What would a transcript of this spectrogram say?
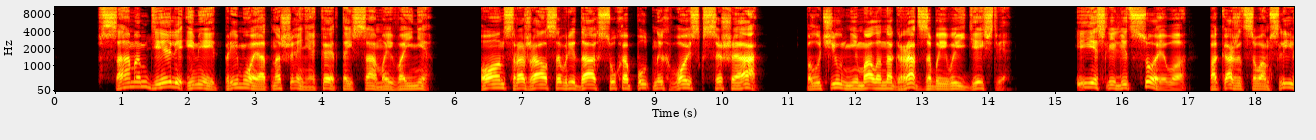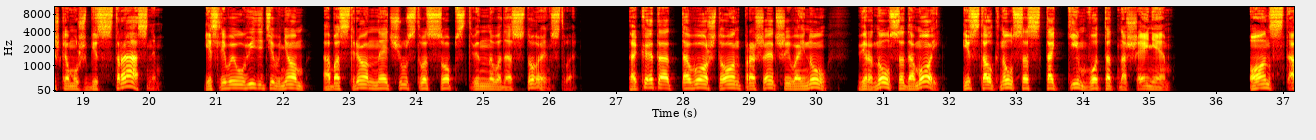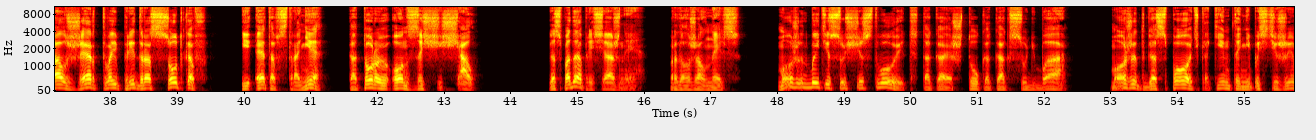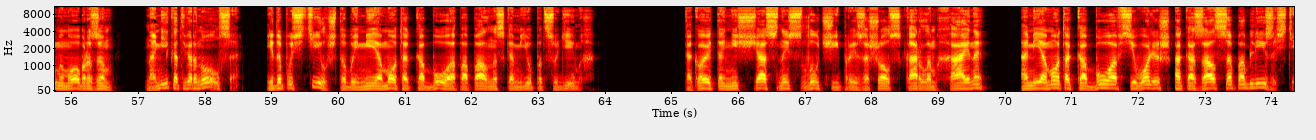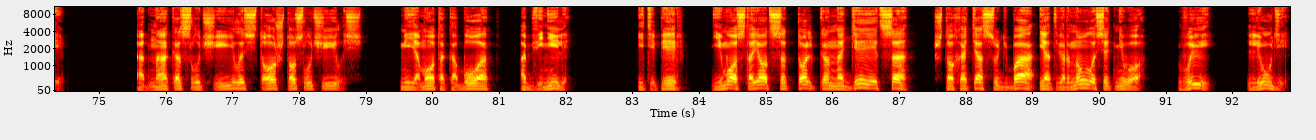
в самом деле имеет прямое отношение к этой самой войне. Он сражался в рядах сухопутных войск США, получил немало наград за боевые действия. И если лицо его покажется вам слишком уж бесстрастным, если вы увидите в нем обостренное чувство собственного достоинства, так это от того, что он, прошедший войну, вернулся домой и столкнулся с таким вот отношением. Он стал жертвой предрассудков, и это в стране, которую он защищал. «Господа присяжные», — продолжал Нельс, — «может быть и существует такая штука, как судьба. Может, Господь каким-то непостижимым образом на миг отвернулся и допустил, чтобы Миямото Кабуа попал на скамью подсудимых. Какой-то несчастный случай произошел с Карлом Хайне, а Миямото Кабуа всего лишь оказался поблизости. Однако случилось то, что случилось. Миямото Кабуа обвинили. И теперь ему остается только надеяться, что хотя судьба и отвернулась от него, вы, люди,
